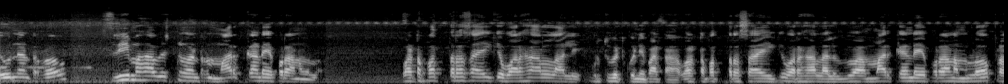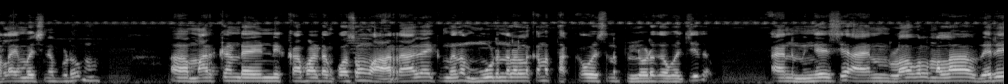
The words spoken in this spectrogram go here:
ఎవరిని అంటారో? శ్రీ మహావిష్ణువు అంటారు మార్కండేయ పురాణంలో. వటపత్ర సాయికి వరహాలాలి గుర్తుపెట్టుకునే పాట. వటపత్ర సాయికి వరహాలాలి మార్కండేయ పురాణంలో ప్రళయం వచ్చినప్పుడు మార్కండేయుడిని కాపాడడం కోసం ఆ రావేకి మీద మూడు నెలల కన్నా తక్కువ వయసున్న పిల్లోడుగా వచ్చి ఆయన మింగేసి ఆయన లోపల మళ్ళా వేరే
